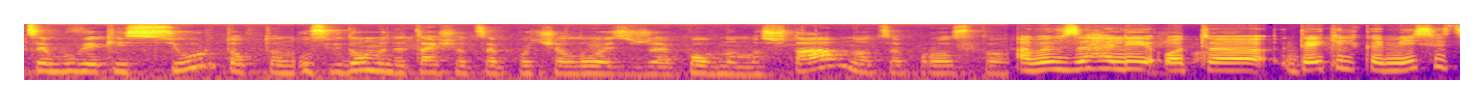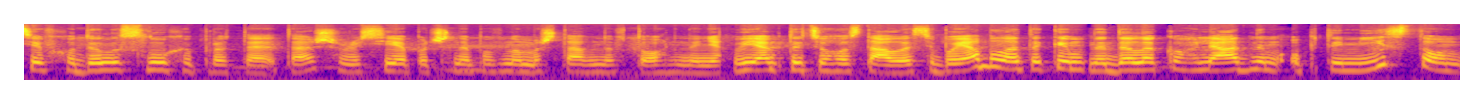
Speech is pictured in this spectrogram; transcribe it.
Це був якийсь сюр, тобто усвідомити те, що це почалось вже повномасштабно. Це просто А ви взагалі, от е, декілька місяців ходили слухи про те, та що Росія почне повномасштабне вторгнення. Ви як до цього сталося? Бо я була таким недалекоглядним оптимістом,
